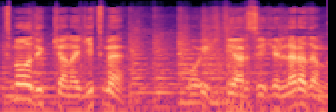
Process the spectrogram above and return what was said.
Gitme o dükkana gitme. O ihtiyar zehirler adamı.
